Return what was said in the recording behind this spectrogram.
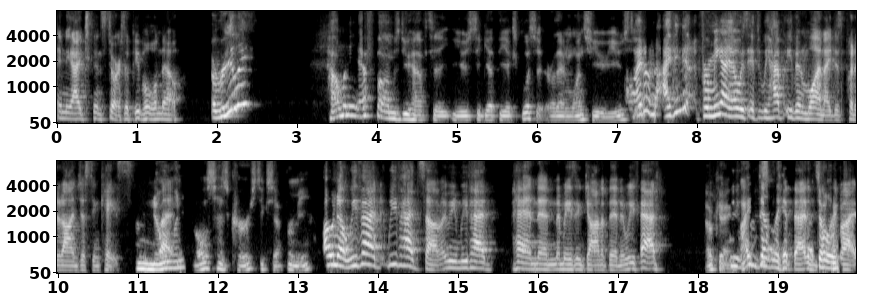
in the iTunes store so people will know. Uh, really? How many f bombs do you have to use to get the explicit, or then once you use? Oh, I don't know. I think for me, I always if we have even one, I just put it on just in case. No but, one else has cursed except for me. Oh no, we've had we've had some. I mean, we've had Penn and Amazing Jonathan, and we've had. Okay, we've, we've definitely hit that. It's totally fine.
